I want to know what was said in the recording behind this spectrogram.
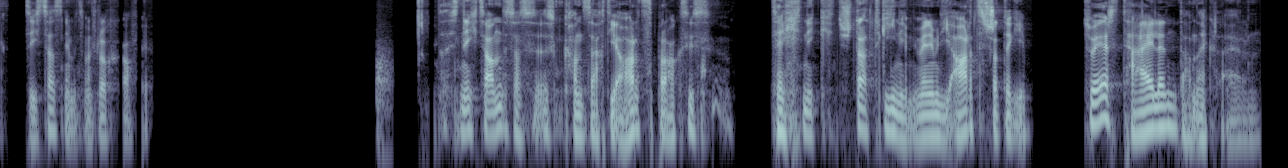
Was ist das? Nehmen wir mal einen Schluck Kaffee. Das ist nichts anderes, als es kannst auch die Arztpraxis, Technik, Strategie nehmen. Wir nehmen die Arztstrategie. Zuerst teilen, dann erklären.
